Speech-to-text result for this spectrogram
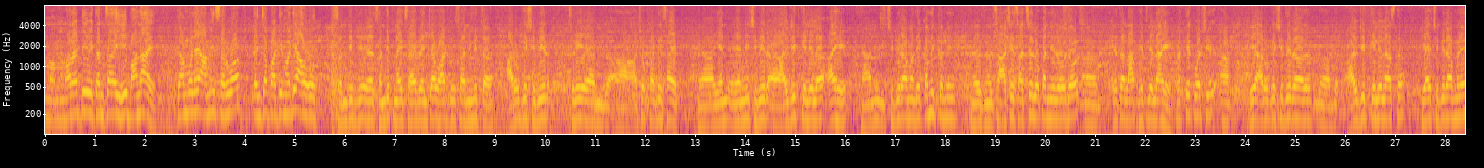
म- मराठी त्यांचा हे बाणा आहे. त्यामुळे आम्ही सर्व त्यांच्या पाठीमागे आहोत. संदीप जे संदीप नाईक साहेब यांच्या वाढदिवसानिमित्त आरोग्य शिबिर श्री अशोक पाटील साहेब यां यांनी शिबिर आयोजित केलेलं आहे. आणि शिबिरामध्ये कमीत कमी सहाशे सातशे लोकांनी जवळजवळ त्याचा लाभ घेतलेला आहे. प्रत्येक वर्षी हे आरोग्य शिबिर आयोजित केलेलं असतं. या शिबिरामुळे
